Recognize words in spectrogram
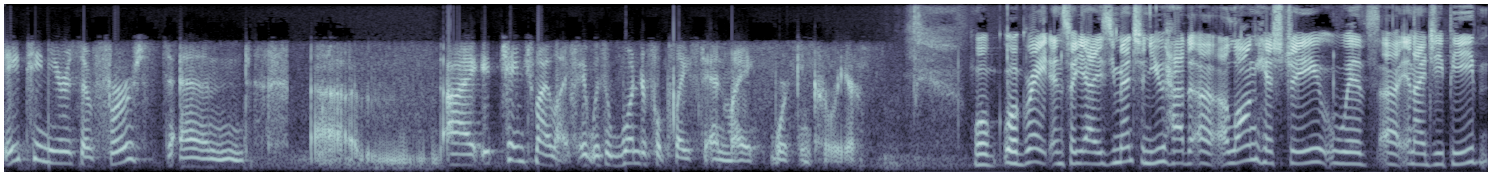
18 years of first and uh, I it changed my life. It was a wonderful place to end my working career. Well, well, great. And so, yeah, as you mentioned, you had a, a long history with uh, NIGP,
